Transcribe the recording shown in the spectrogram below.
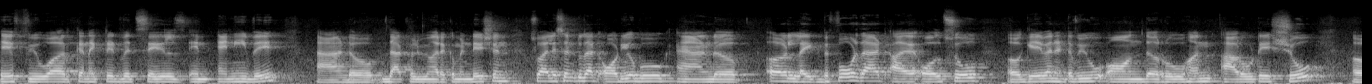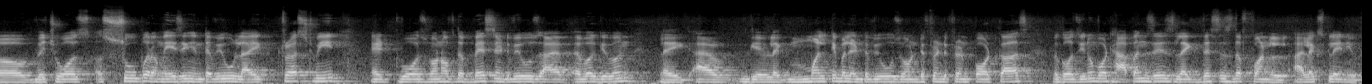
if you are connected with sales in any way. And uh, that will be my recommendation. So i listened to that audiobook and uh, uh, like before that i also uh, gave an interview on the rohan arote show uh, which was a super amazing interview. Like trust me it was one of the best interviews i've ever given. Like i've gave like multiple interviews on different different podcasts. Because you know what happens is like this is the funnel. I'll explain you.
